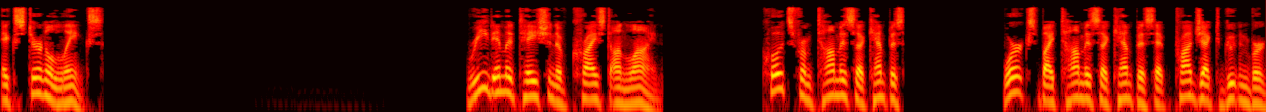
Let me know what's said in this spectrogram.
External links Read Imitation of Christ online Quotes from Thomas A. Kempis Works by Thomas A. Kempis at Project Gutenberg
